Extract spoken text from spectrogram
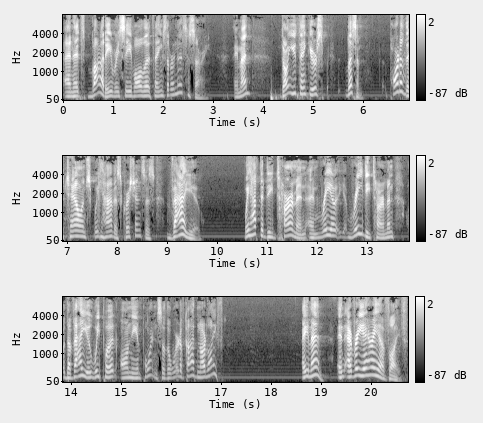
And its body receive all the things that are necessary. Amen? Don't you think you're. Listen, part of the challenge we have as Christians is value. We have to determine and re- redetermine the value we put on the importance of the Word of God in our life. Amen. In every area of life.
